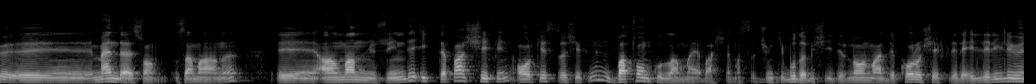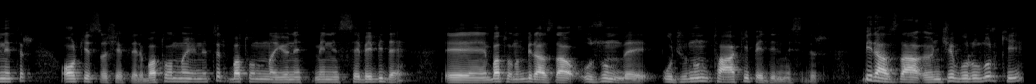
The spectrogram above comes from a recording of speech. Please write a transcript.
e, Mendelssohn zamanı e, Alman müziğinde ilk defa şefin, orkestra şefinin baton kullanmaya başlaması. Çünkü bu da bir şeydir. Normalde koro şefleri elleriyle yönetir. Orkestra şefleri batonla yönetir. Batonla yönetmenin sebebi de e, batonun biraz daha uzun ve ucunun takip edilmesidir. Biraz daha önce vurulur ki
